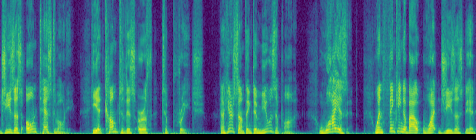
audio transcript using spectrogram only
Jesus' own testimony, he had come to this earth to preach. Now, here's something to muse upon. Why is it? When thinking about what Jesus did,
